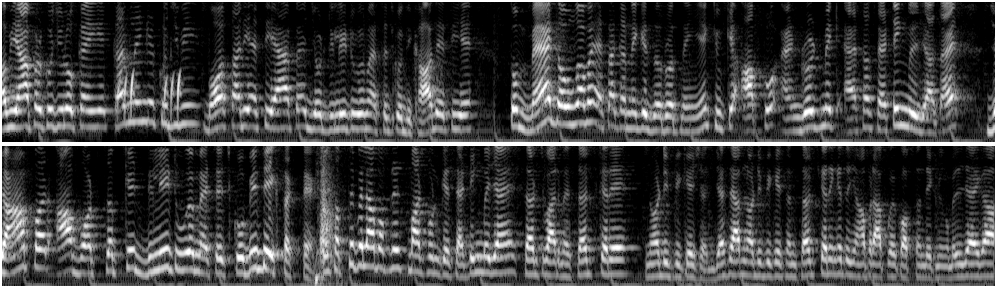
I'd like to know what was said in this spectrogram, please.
अब यहाँ पर कुछ लोग कहेंगे, कर लेंगे कुछ भी। बहुत सारी ऐसी ऐप है जो डिलीट हुए मैसेज को दिखा देती है। तो मैं कहूँगा भाई, ऐसा करने की ज़रूरत नहीं है, क्योंकि आपको एंड्रॉइड में एक ऐसा सेटिंग मिल जाता है जहाँ पर आप व्हाट्सएप के डिलीट हुए मैसेज को भी देख सकते हैं। तो सबसे पहले आप अपने स्मार्टफ़ोन के सेटिंग में जाए सर्च बार में सर्च करें नोटिफिकेशन जैसे आप नोटिफिकेशन सर्च करेंगे तो यहाँ पर आपको एक ऑप्शन देखने को मिल जाएगा।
